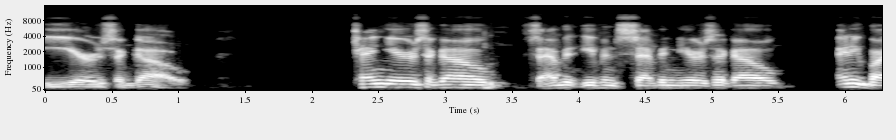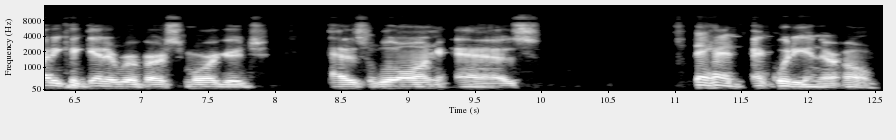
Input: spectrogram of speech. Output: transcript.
years ago. 10 years ago, seven, even seven years ago, anybody could get a reverse mortgage as long as they had equity in their home.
